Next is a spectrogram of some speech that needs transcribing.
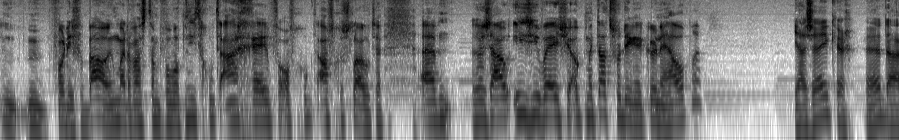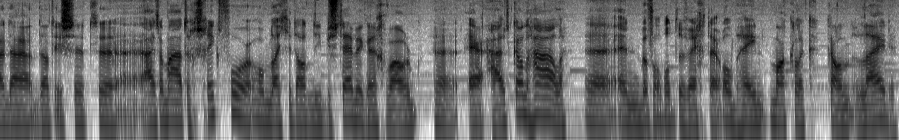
mm, voor die verbouwing, maar dat was dan bijvoorbeeld niet goed aangegeven of goed afgesloten. Ehm, zou EasyWays je ook met dat soort dingen kunnen helpen? Jazeker, hè, daar, daar, dat is het eh, uitermate geschikt voor. Omdat je dan die bestemmingen gewoon eh, eruit kan halen. eh, en bijvoorbeeld de weg daaromheen makkelijk kan leiden.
